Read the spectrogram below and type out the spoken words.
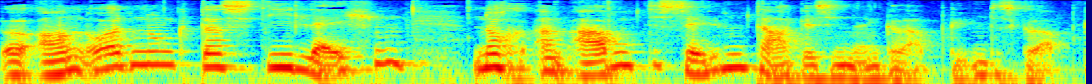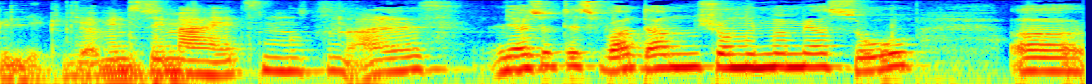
äh, Anordnung, dass die Leichen noch am Abend desselben Tages in, ein Grab, in das Grab gelegt Ja, werden. wenn du immer heizen musst und alles. Ja, also das war dann schon immer mehr so. Äh,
